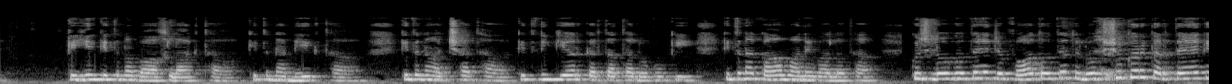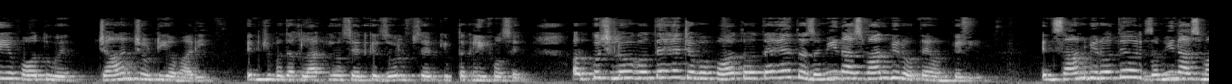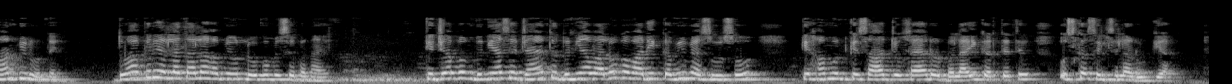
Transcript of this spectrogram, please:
کہ یہ کتنا با اخلاق تھا، کتنا نیک تھا، کتنا اچھا تھا، کتنی کیئر کرتا تھا لوگوں کی، کتنا کام آنے والا تھا۔ کچھ لوگ ہوتے ہیں، جب فوت ہوتے ہیں تو لوگ شکر کرتے ہیں کہ یہ فوت ہوئے۔ جان چوٹی ہماری، ان کی بد اخلاقیوں سے، ان کے ظلم سے، ان کی تکلیفوں سے۔ اور کچھ لوگ ہوتے ہیں، جب وہ فوت ہوتے ہیں تو زمین آسمان بھی روتے ہیں ان کے لیے۔ انسان بھی روتے ہیں اور زمین آسمان بھی روتے ہیں۔ دعا کرے اللہ تعالیٰ ہمیں ان لوگوں میں سے بنائے۔ کہ جب ہم دنیا سے جائیں تو دنیا والوں کو ہماری کمی محسوس ہو کہ ہم ان کے ساتھ جو خیر اور بلائی کرتے تھے، اس کا سلسلہ رک گیا۔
